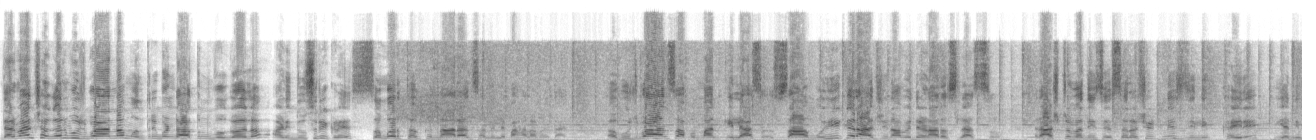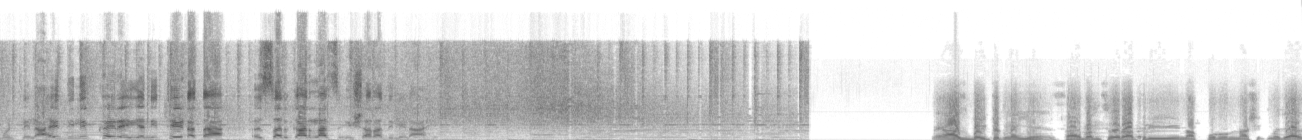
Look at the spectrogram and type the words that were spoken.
दरम्यान छगन भुजबळांना मंत्रिमंडळातून वगळलं आणि दुसरीकडे समर्थक नाराज झालेले पाहायला मिळत आहेत. भुजबळांचा अपमान केल्यास सामूहिक राजीनामे देणार असल्याचं राष्ट्रवादीचे सरचिटणीस दिलीप खैरे यांनी म्हटलेलं आहे. दिलीप खैरे यांनी थेट आता सरकारलाच इशारा दिलेला आहे. नाही आज बैठक नाहीये साहेबांचं रात्री नागपूरहून नाशिकमध्ये आज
